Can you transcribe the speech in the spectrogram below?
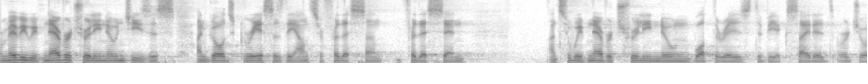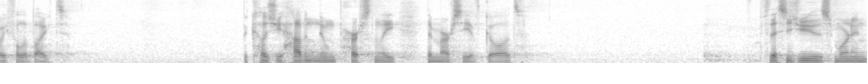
Or maybe we've never truly known Jesus and God's grace as the answer for this, sin, for this sin. And so we've never truly known what there is to be excited or joyful about. Because you haven't known personally the mercy of God. If this is you this morning,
